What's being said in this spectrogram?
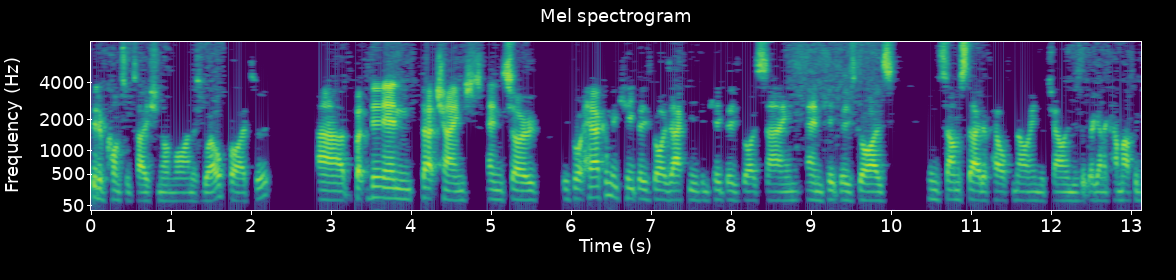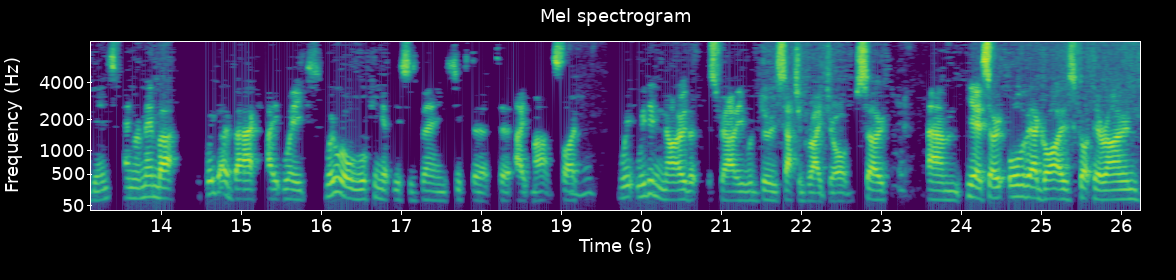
bit of consultation online as well prior to it. Uh, but then that changed. And so we thought, how can we keep these guys active and keep these guys sane and keep these guys in some state of health, knowing the challenges that we're going to come up against. And remember, if we go back eight weeks, we were all looking at this as being six to, to eight months. Like mm-hmm. we, we didn't know that Australia would do such a great job. So, um, yeah, so all of our guys got their own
